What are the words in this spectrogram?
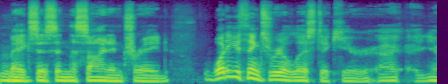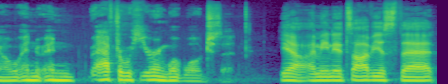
Mhm. makes this in the sign and trade. what do you think's realistic here? Uh, you know, and and after hearing what Woj said, Yeah, I mean, it's obvious that,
